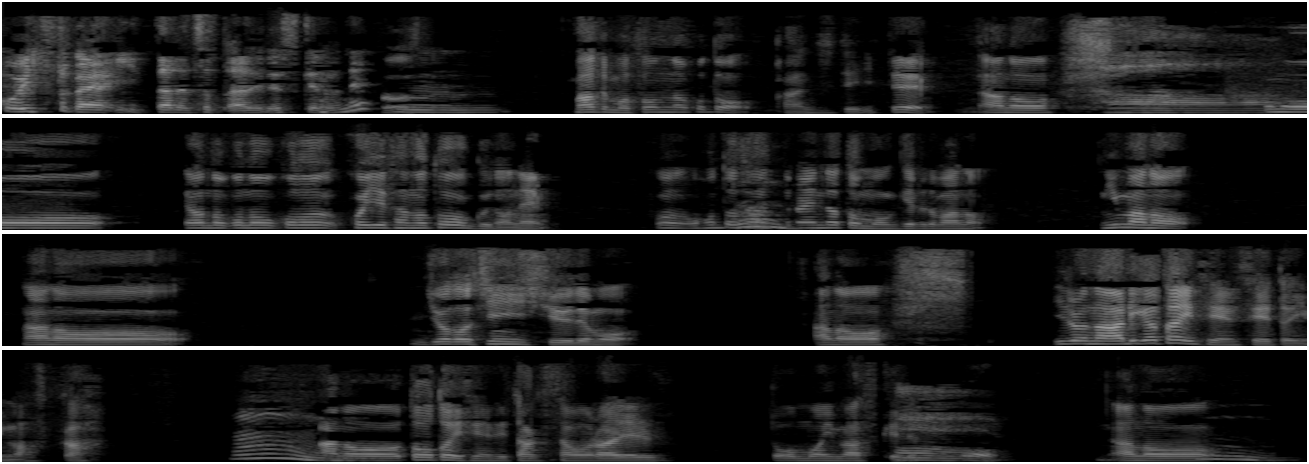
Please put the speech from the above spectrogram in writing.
こいつとか言ったらちょっとあれですけどね。そうそううん。まあでもそんなことを感じていて、あの、ああ。この、あの、この、この小家さんのトークのね、本当サンラインだと思うけれども、あの、今の、あの、浄土真宗でも、あの、いろんなありがたい先生と言いますか、うん。あ、の、尊い先生たくさんおられると思いますけれども、あうの、ん。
